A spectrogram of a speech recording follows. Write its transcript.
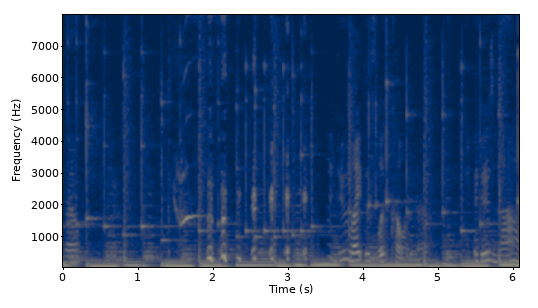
No. I do like this lip color though. It is nice.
